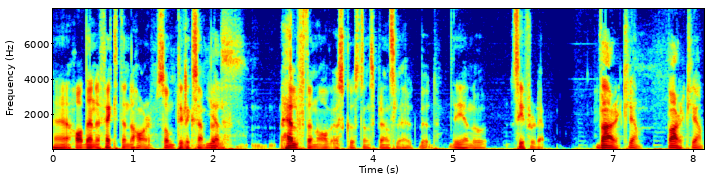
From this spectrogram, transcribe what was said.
eh, ha den effekten det har som till exempel yes. hälften av östkustens bränsleutbud. Det är ändå siffror det. Verkligen, verkligen.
